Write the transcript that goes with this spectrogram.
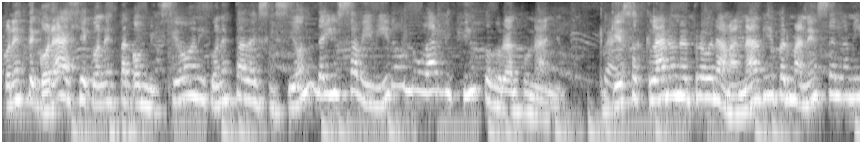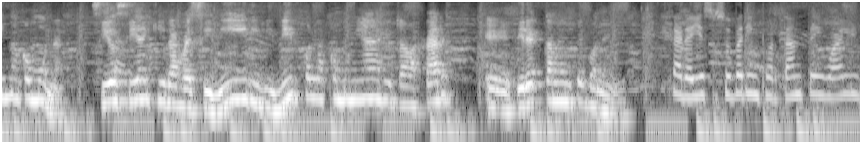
con este coraje, con esta convicción y con esta decisión de irse a vivir a un lugar distinto durante un año. Porque eso es claro en el programa, nadie permanece en la misma comuna sí o sí hay que ir a residir y vivir con las comunidades y trabajar eh, directamente con ellos. Claro, y eso es súper importante igual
